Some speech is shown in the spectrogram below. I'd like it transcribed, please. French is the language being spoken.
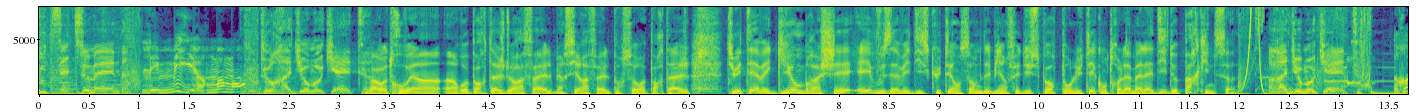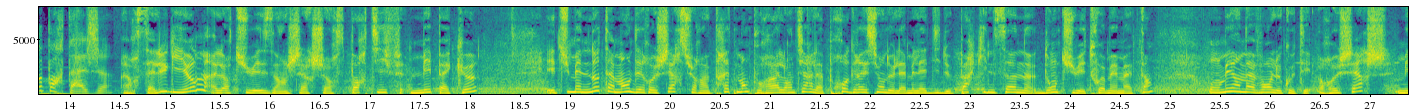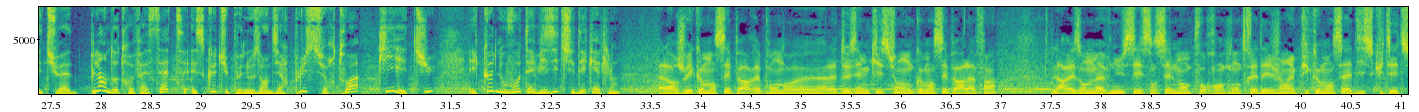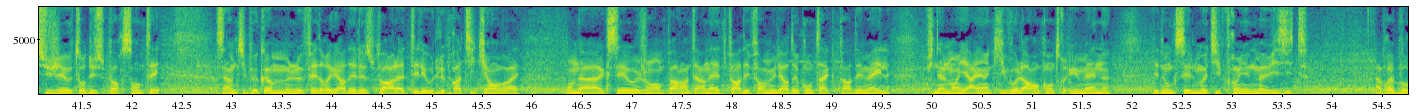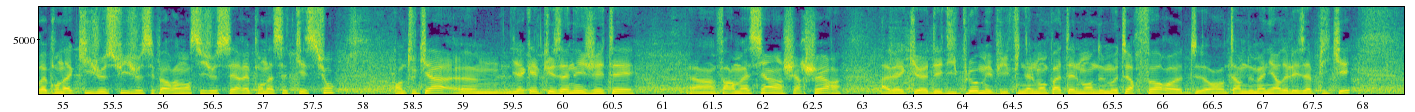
Toute cette semaine, Les meilleurs moments. de Radio Moquette. On va retrouver un, un reportage de Raphaël. Merci Raphaël pour ce reportage. Tu étais avec Guillaume Brachet et vous avez discuté ensemble des bienfaits du sport pour lutter contre la maladie de Parkinson. Radio Moquette. Reportage. Alors salut Guillaume, alors tu es un chercheur sportif mais pas que. Et tu mènes notamment des recherches sur un traitement pour ralentir la progression de la maladie de Parkinson dont tu es toi-même atteint. On met en avant le côté recherche, mais tu as plein d'autres facettes. Est-ce que tu peux nous en dire plus sur toi? Qui es-tu? Et que nouveau ta visite chez Decathlon? Alors je vais commencer par répondre euh, à la deuxième question, donc commencer par la fin. La raison de ma venue, c'est essentiellement pour rencontrer des gens et puis commencer à discuter de sujets autour du sport santé. C'est un petit peu comme le fait de regarder le sport à la télé ou de le pratiquer en vrai. On a accès aux gens par internet, par des formulaires de contact, par des mails. Finalement, il n'y a rien qui vaut la rencontre humaine et donc c'est le motif premier de ma visite. Après, pour répondre à qui je suis, je ne sais pas vraiment si je sais répondre à cette question. En tout cas, euh, il y a quelques années, j'étais un pharmacien, un chercheur, avec euh, des diplômes et puis finalement pas tellement de moteur fort euh, en termes de manière de les appliquer.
